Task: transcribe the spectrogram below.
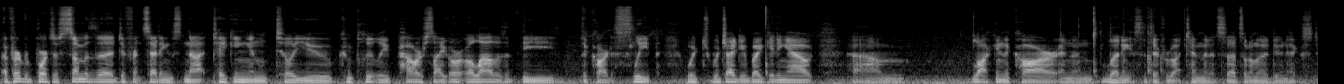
I've, heard reports of some of the different settings not taking until you completely power cycle or allow the, the, the car to sleep, which which I do by getting out, um, locking the car, and then letting it sit there for about 10 minutes. So that's what I'm going to do next.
